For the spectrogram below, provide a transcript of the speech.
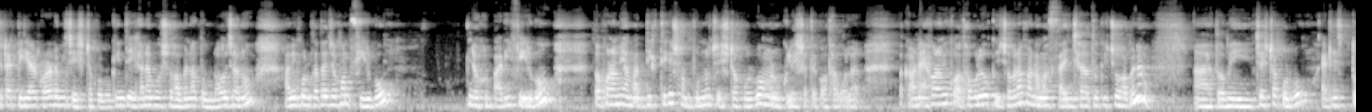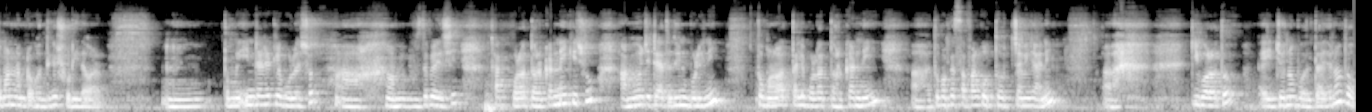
সেটা ক্লিয়ার করার আমি চেষ্টা করব, কিন্তু এখানে বসে হবে না, তোমরাও জানো, আমি কলকাতায় যখন ফিরবো যখন বাড়ি ফিরবো, তখন আমি আমার দিক থেকে সম্পূর্ণ চেষ্টা করব আমার উকিলের সাথে কথা বলার। কারণ এখন আমি কথা বলেও কিছু হবে না, কারণ আমার সাইন ছাড়া তো কিছু হবে না। তো আমি চেষ্টা করব অ্যাটলিস্ট তোমার নামটা ওখান থেকে সরিয়ে দেওয়ার। তুমি ইনডাইরেক্টলি বলেছ আমি বুঝতে পেরেছি। থাক, বলার দরকার নেই কিছু। আমিও যেটা এতদিন বলিনি, তোমারও আর তাহলে বলার দরকার নেই। তোমাকে সাফার করতে হচ্ছে, আমি জানি। কি বলো তো এই জন্য বলতে হয়, জানো তো?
